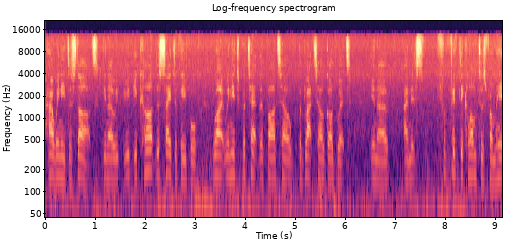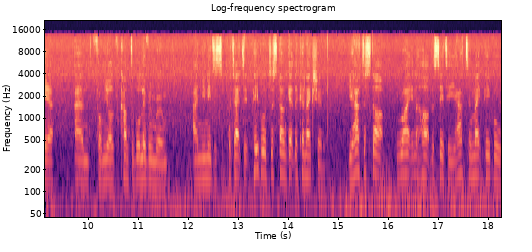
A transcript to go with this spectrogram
how we need to start. You know, you, you can't just say to people, right, we need to protect the bar-tail, the black-tailed godwit, you know, and it's 50 kilometers from here and from your comfortable living room and you need to protect it. People just don't get the connection. You have to start right in the heart of the city. You have to make people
